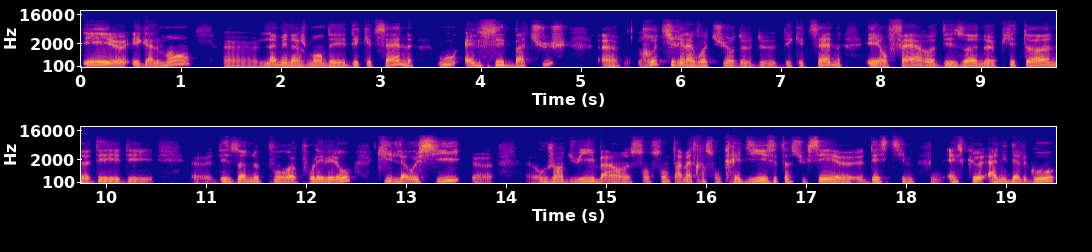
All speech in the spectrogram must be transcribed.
et également l'aménagement des, des quais de Seine où elle s'est battue retirer la voiture de, des quais de Seine et en faire des zones piétonnes, des des, des zones pour pour les vélos qui là aussi euh, aujourd'hui ben, euh, s'en sont à mettre à son crédit et c'est un succès euh, d'estime. Est-ce que Anne Hidalgo,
